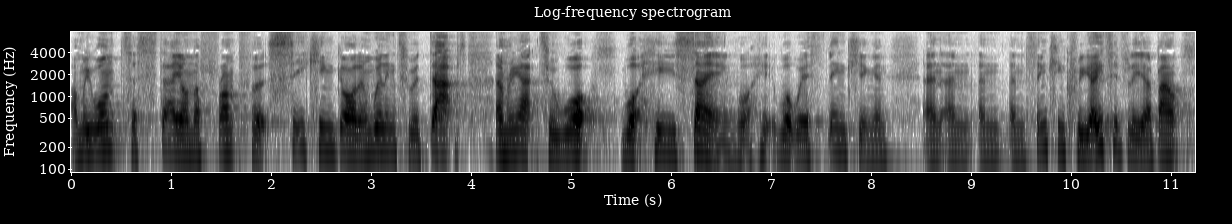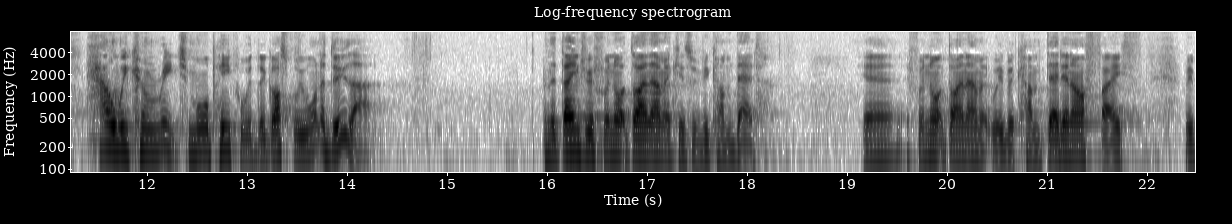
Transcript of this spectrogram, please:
And we want to stay on the front foot, seeking God and willing to adapt and react to what, what He's saying, what, he, what we're thinking, and, and, and, and, and thinking creatively about how we can reach more people with the gospel. We want to do that. And the danger if we're not dynamic is we become dead. Yeah? If we're not dynamic, we become dead in our faith. We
